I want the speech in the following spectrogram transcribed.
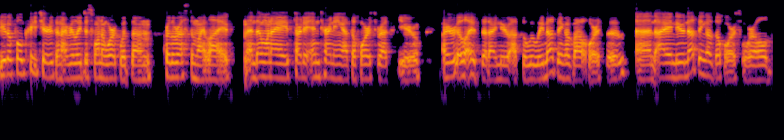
beautiful creatures. And I really just want to work with them for the rest of my life. And then when I started interning at the horse rescue, I realized that I knew absolutely nothing about horses and I knew nothing of the horse world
